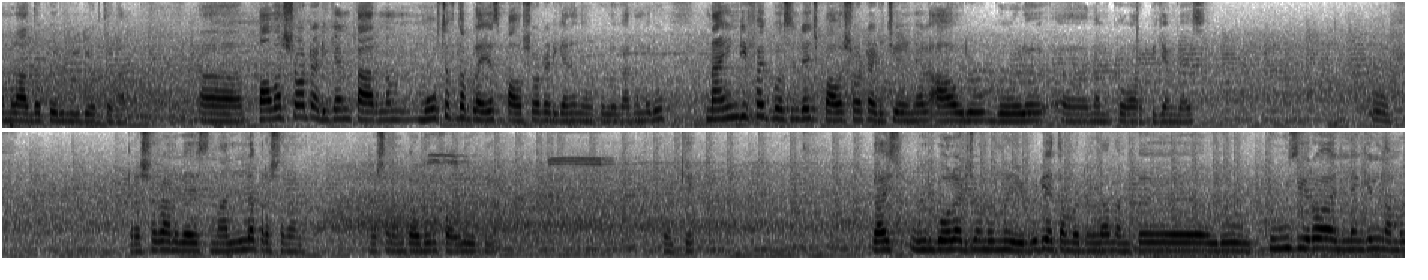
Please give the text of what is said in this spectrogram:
നമ്മൾ അതൊക്കെ ഒരു വീഡിയോ എടുത്തിടാം. പവർ ഷോട്ട് അടിക്കാൻ കാരണം most of the players power shot അടിക്കാനേ നോക്കുള്ളൂ. കാരണം ഒരു ninety five percentage power shot അടിച്ചു കഴിഞ്ഞാൽ ആ ഒരു ഗോൾ നമുക്ക് ഉറപ്പിക്കാം ഗൈസ് ഓ പ്രഷറാണ് ഗൈസ് നല്ല പ്രഷറാണ് പക്ഷെ നമുക്ക് അവിടെ ഒരു ഫൗൾ കിട്ടി. ഓക്കെ ഗൈസ് ഒരു ഗോൾ അടിച്ചുകൊണ്ടൊന്നും എവിടെ എത്താൻ പറ്റുന്നില്ല. നമുക്ക് ഒരു ടു സീറോ അല്ലെങ്കിൽ നമ്മൾ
